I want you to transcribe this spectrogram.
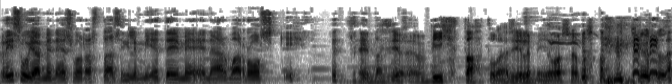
risuja menee suorastaan silmiin, ettei mene enää vaan on vihta tulee silmiin jossain Kyllä.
